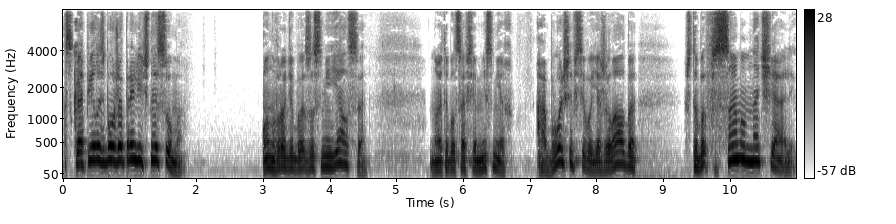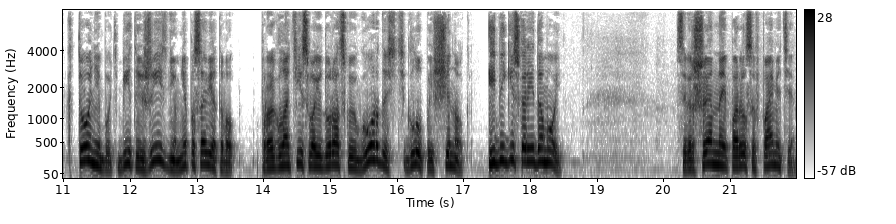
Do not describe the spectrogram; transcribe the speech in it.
скопилась бы уже приличная сумма. Он вроде бы засмеялся, но это был совсем не смех. А больше всего я желал бы, чтобы в самом начале кто-нибудь, битый жизнью, мне посоветовал «Проглоти свою дурацкую гордость, глупый щенок, и беги скорее домой». Совершенный порылся в памяти.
